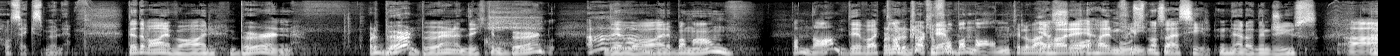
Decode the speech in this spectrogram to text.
av seks mulig. Det det var, var burn. Var det burn? Burn, Drikken burn. Ah, Det var banan. banan. Det var Hvordan har du klart å få bananen til å være Jeg har, så jeg har mosen, flyten. og så har jeg silt den. Jeg har lagd en juice. Ah.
